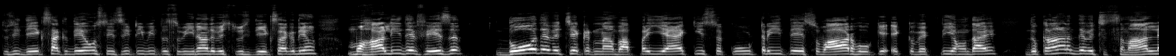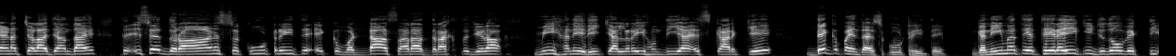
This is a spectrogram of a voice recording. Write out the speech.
ਤੁਸੀਂ ਦੇਖ ਸਕਦੇ ਹੋ, ਸੀਸੀਟੀਵੀ ਤਸਵੀਰਾਂ ਦੇ ਵਿੱਚ ਤੁਸੀਂ ਦੇਖ ਸਕਦੇ ਹੋ। ਮੋਹਾਲੀ ਦੇ ਫੇਜ਼ ਦੋ ਦੇ ਵਿੱਚ ਇਹ ਘਟਨਾ ਵਾਪਰੀ ਹੈ ਕਿ ਸਕੂਟਰੀ ਤੇ ਸਵਾਰ ਹੋ ਕੇ ਇੱਕ ਵਿਅਕਤੀ ਆਉਂਦਾ ਹੈ, ਦੁਕਾਨ ਦੇ ਵਿੱਚ ਸਮਾਨ ਲੈਣਾ ਚਲਾ ਜਾਂਦਾ ਹੈ ਤੇ ਇਸੇ ਦੌਰਾਨ ਸਕੂਟਰੀ ਤੇ ਇੱਕ ਵੱਡਾ ਸਾਰਾ ਦਰਖਤ ਜਿਹੜਾ ਮੀਂਹ ਹਨੇਰੀ ਚੱਲ ਰਹੀ ਹੁੰਦੀ ਹੈ, ਇਸ ਕਰਕੇ ਡਿੱਗ ਪੈਂਦਾ ਹੈ ਸਕੂਟਰੀ ਤੇ। ਗਨੀਮਤ ਇੱਥੇ ਰਹੀ ਕਿ ਜਦੋਂ ਵਿਅਕਤੀ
